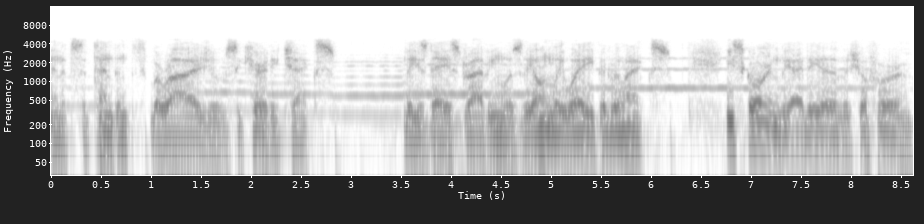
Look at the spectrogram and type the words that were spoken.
and its attendant barrage of security checks. These days, driving was the only way he could relax. He scorned the idea of a chauffeur.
